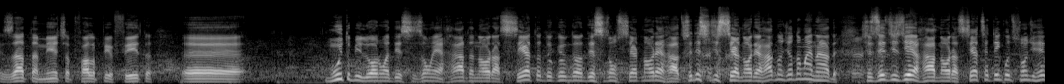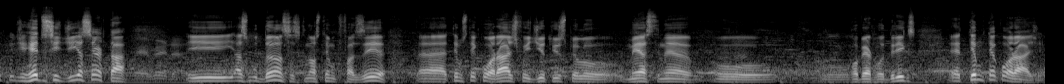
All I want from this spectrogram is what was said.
Exatamente, a fala perfeita. É muito melhor uma decisão errada na hora certa do que uma decisão certa na hora errada. Se você decidir certo na hora errada, não adianta mais nada. Se você decidir errado na hora certa, você tem condição de, de redecidir e acertar. E as mudanças que nós temos que fazer, é, temos que ter coragem, foi dito isso pelo mestre, né, o, o Roberto Rodrigues, é, temos que ter coragem.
